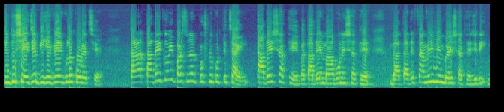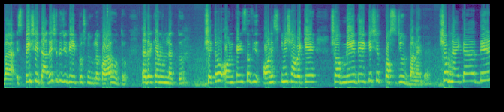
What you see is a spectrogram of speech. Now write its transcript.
কিন্তু সে যে বিহেভিয়ারগুলো করেছে তারা তাদেরকেও আমি পার্সোনাল প্রশ্ন করতে চাই তাদের সাথে বা তাদের মা বোনের সাথে বা তাদের ফ্যামিলি মেম্বারের সাথে যদি বা স্পেশালি তাদের সাথে যদি এই প্রশ্নগুলো করা হতো, তাদের কেমন লাগতো? সে তো অন কাইন্ডস অফ অন স্ক্রিনে সবাইকে, সব মেয়েদেরকে সে প্রস্টিটিউট বানায় দেয়। সব নায়িকাদের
